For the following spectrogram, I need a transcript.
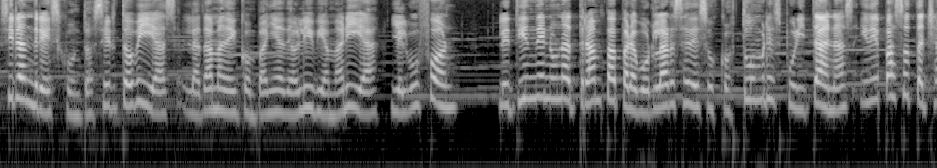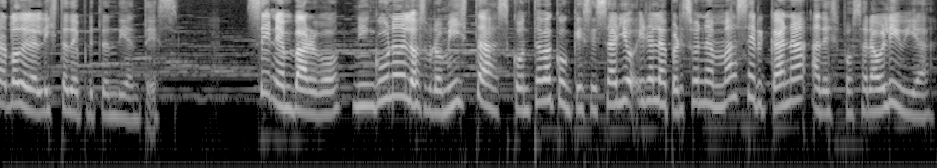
Sir Andrés junto a Sir Tobias, la dama de compañía de Olivia María, y el bufón, le tienden una trampa para burlarse de sus costumbres puritanas y de paso tacharlo de la lista de pretendientes. Sin embargo, ninguno de los bromistas contaba con que Cesario era la persona más cercana a desposar a Olivia,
